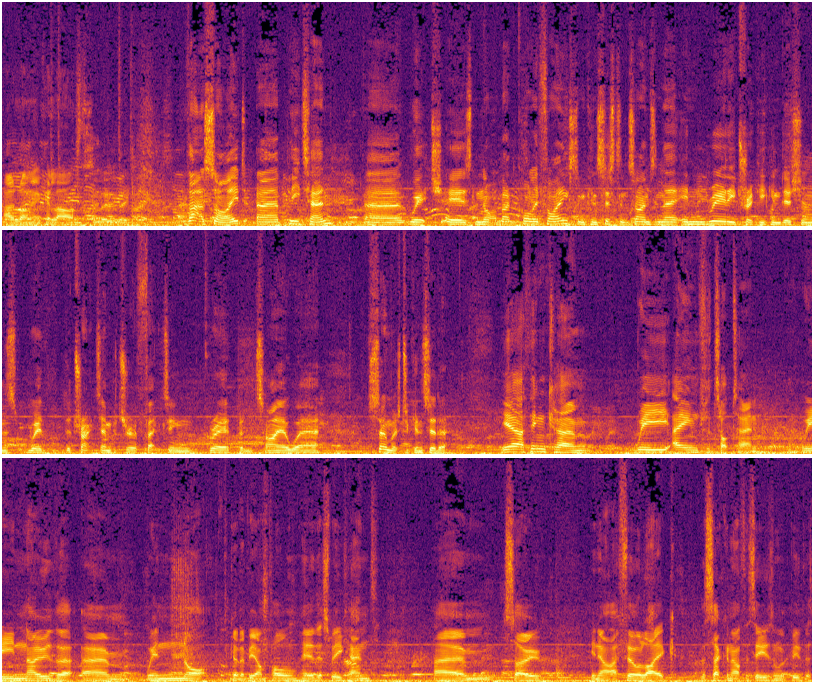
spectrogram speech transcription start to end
how long it can last. Absolutely. That aside, uh, P10, uh, which is not a bad qualifying, some consistent times in there in really tricky conditions with the track temperature affecting grip and tyre wear. So much to consider. Yeah, I think um, we aim for top 10. We know that um, we're not going to be on pole here this weekend. Um, so, you know, I feel like the second half of the season would be the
